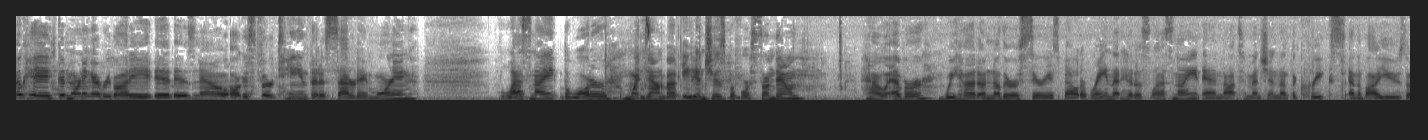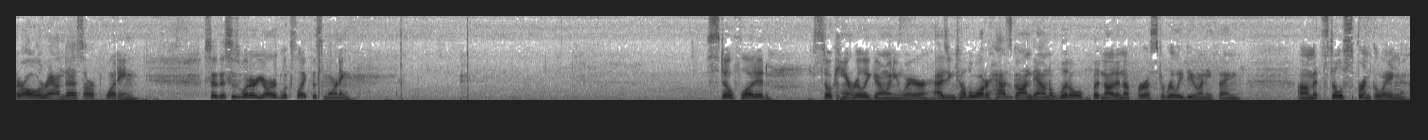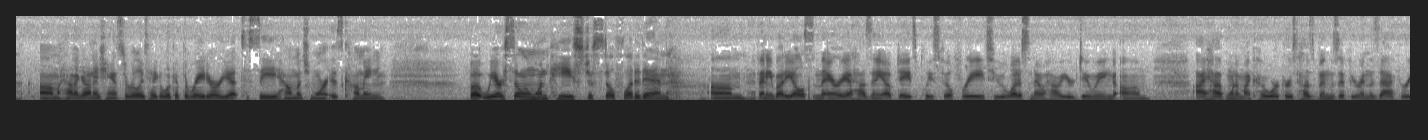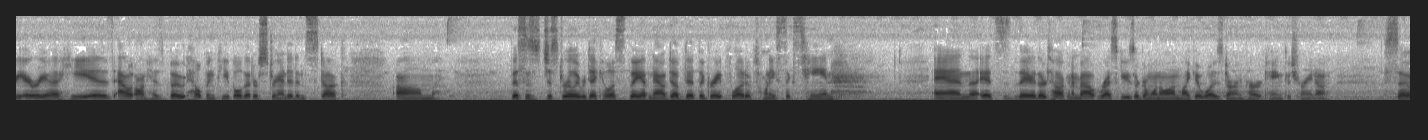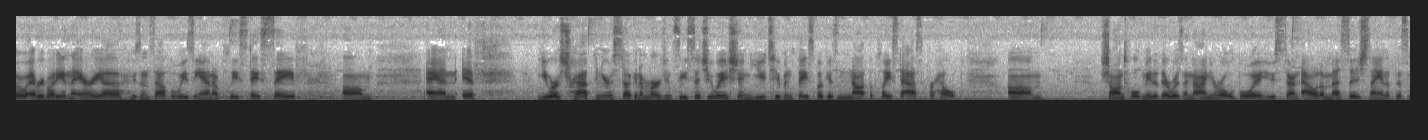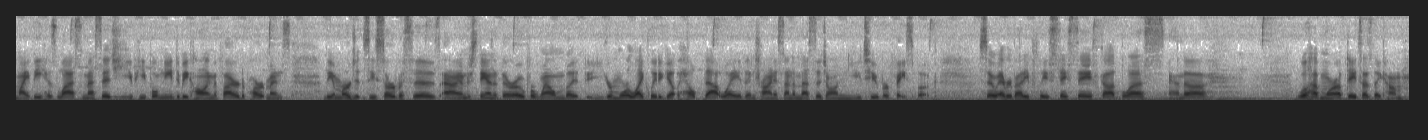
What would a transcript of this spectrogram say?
Okay, good morning everybody. It is now August 13th. It is Saturday morning. Last night the water went down about 8 inches before sundown. However, we had another serious bout of rain that hit us last night and not to mention that the creeks and the bayous that are all around us are flooding. So this is what our yard looks like this morning. Still flooded still can't really go anywhere. As you can tell, the water has gone down a little, but not enough for us to really do anything. Um, it's still sprinkling. Um, I haven't gotten a chance to really take a look at the radar yet to see how much more is coming. But we are still in one piece, just still flooded in. Um, if anybody else in the area has any updates, please feel free to let us know how you're doing. Um, I have one of my coworkers' husbands, if you're in the Zachary area, he is out on his boat helping people that are stranded and stuck. Um, this is just really ridiculous. They have now dubbed it the Great Flood of 2016. And it's there, they're talking about rescues are going on like it was during Hurricane Katrina. So everybody in the area who's in South Louisiana, please stay safe. Um, and if you are trapped and you're stuck in an emergency situation, YouTube and Facebook is not the place to ask for help. Um, Sean told me that there was a nine-year-old boy who sent out a message saying that this might be his last message. You people need to be calling the fire departments, the emergency services. I understand that they're overwhelmed, but you're more likely to get help that way than trying to send a message on YouTube or Facebook. So everybody please stay safe, God bless, and uh, we'll have more updates as they come.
